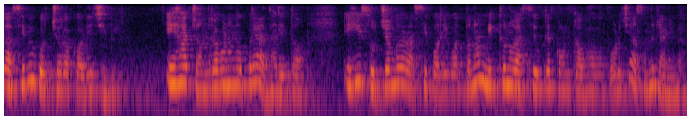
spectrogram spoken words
ରାଶିକୁ ଗୋଚର କରିଯିବେ ଏହା ଚନ୍ଦ୍ରଗଣନ ଉପରେ ଆଧାରିତ। ଏହି ସୂର୍ଯ୍ୟଙ୍କର ରାଶି ପରିବର୍ତ୍ତନ ମିଥୁନ ରାଶି ଉପରେ କ'ଣ ପ୍ରଭାବ ପଡ଼ୁଛି ଆସନ୍ତୁ ଜାଣିବା।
